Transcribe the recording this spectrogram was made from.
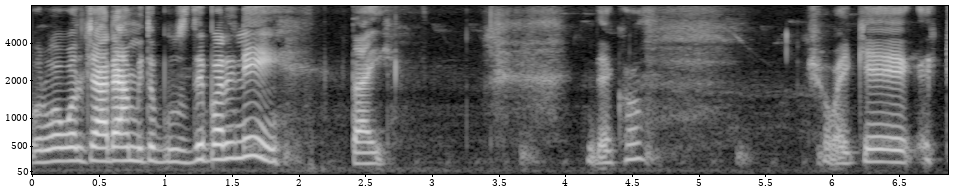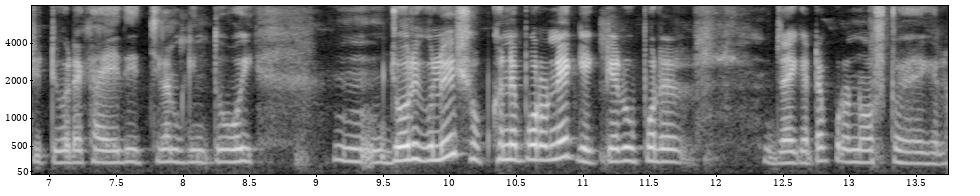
ওর বাবা বলছে, আরে আমি তো বুঝতে পারিনি। তাই। দেখো, সবাইকে একটু একটু করে খাইয়ে দিচ্ছিলাম, কিন্তু ওই জরিগুলি সবখানে পরনে কেকটার উপরের জায়গাটা পুরো নষ্ট হয়ে গেল।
